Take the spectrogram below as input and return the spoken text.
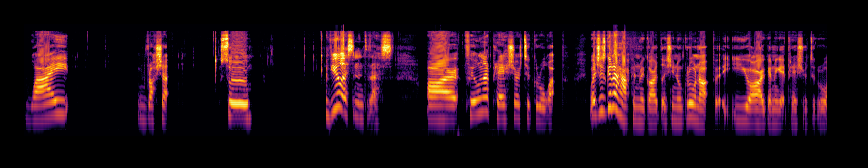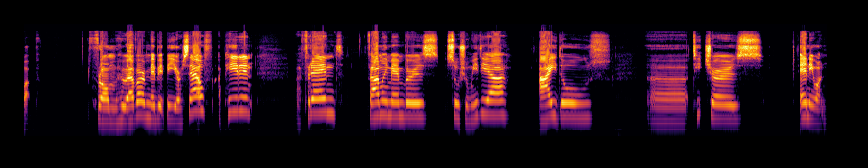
Why rush it? So, if you're listening to this, are feeling a pressure to grow up, which is going to happen regardless. You know, growing up, you are going to get pressure to grow up from whoever, maybe it be yourself, a parent, a friend, family members, social media, idols, uh, teachers, anyone.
